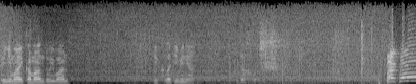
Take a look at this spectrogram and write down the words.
Принимай команду, Иван, и клади меня куда хочешь. Спокойно!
